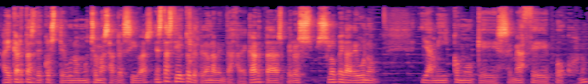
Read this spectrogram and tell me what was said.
Hay cartas de coste 1 mucho más agresivas. Esta es cierto que te da una ventaja de cartas, pero es solo pega de 1 y a mí como que se me hace poco, ¿no?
